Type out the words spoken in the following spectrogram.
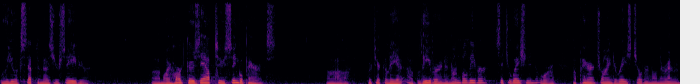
Will you accept him as your Savior? Uh, my heart goes out to single parents, uh, particularly a, a believer in an unbeliever situation, or a, a parent trying to raise children on their own.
